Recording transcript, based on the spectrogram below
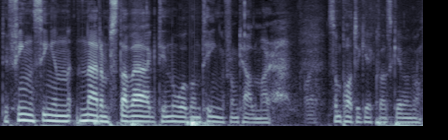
Det finns ingen närmsta väg till någonting från Kalmar. Som Patrik Ekwall skrev en gång.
